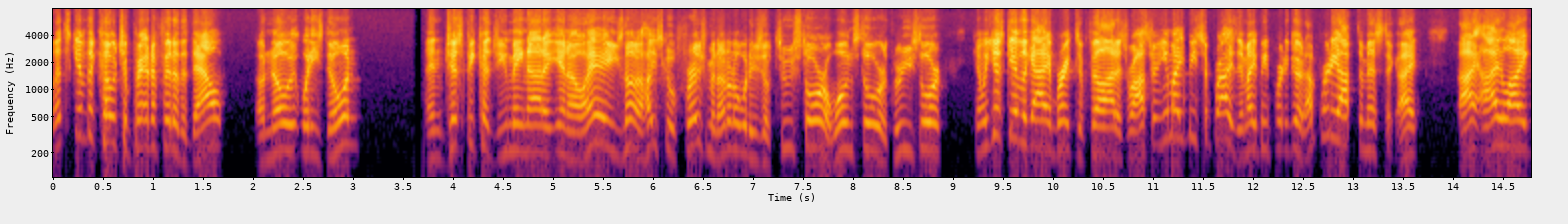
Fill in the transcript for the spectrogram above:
Let's give the coach a benefit of the doubt or know what he's doing. And just because you may not, you know, hey, he's not a high school freshman. I don't know what he's a two star, a one star, or Can we just give the guy a break to fill out his roster? You might be surprised. It might be pretty good. I'm pretty optimistic. I, I, I like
